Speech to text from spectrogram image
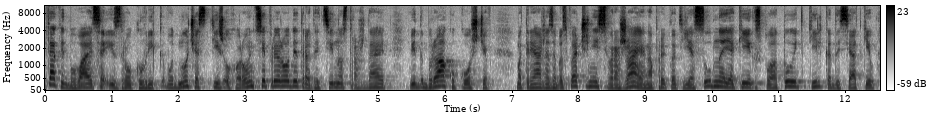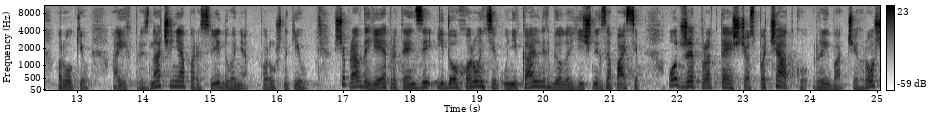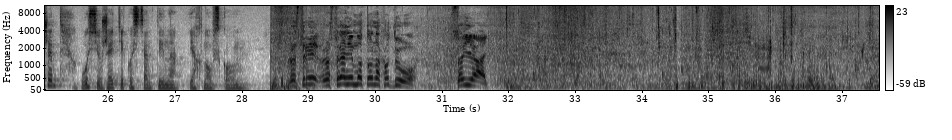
І так відбувається із року в рік. Водночас ті ж охоронці природи традиційно страждають від браку коштів. Матеріальна забезпеченість вражає, наприклад, є судна, які експлуатують кілька десятків років, а їх призначення переслідування порушників. Щоправда, є претензії і до охоронців унікальних біологічних запасів. Отже, про те, що спочатку риба чи гроші у сюжеті Костянтина Яхновського. Розстрі... Розстрільний мотор на ходу. Стоять.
